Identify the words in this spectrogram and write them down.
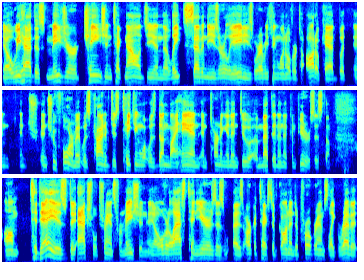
you know, we had this major change in technology in the late 70s, early 80s, where everything went over to AutoCAD. But in in, in true form, it was kind of just taking what was done by hand and turning it into a method in a computer system. Um, today is the actual transformation. You know, over the last 10 years, as, as architects have gone into programs like Revit,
